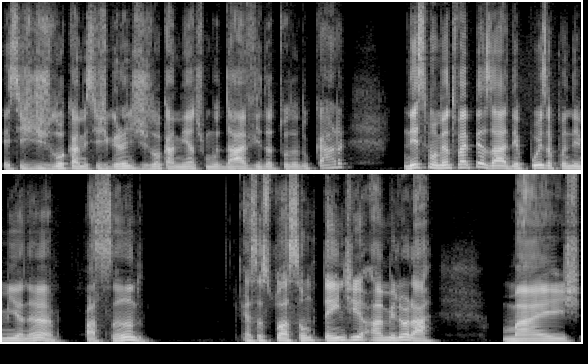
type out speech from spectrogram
Esses deslocamentos, esses grandes deslocamentos, mudar a vida toda do cara. Nesse momento vai pesar. Depois a pandemia, né, passando, essa situação tende a melhorar. Mas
